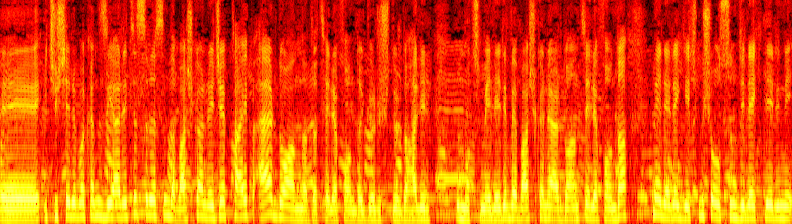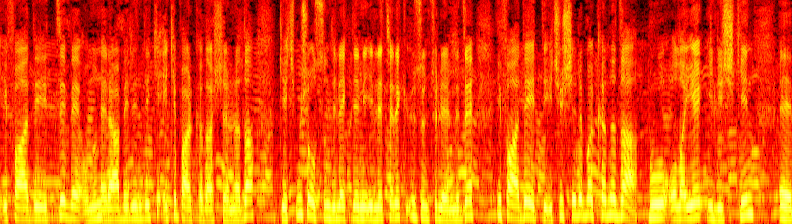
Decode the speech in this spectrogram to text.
E, İçişleri Bakanı ziyareti sırasında Başkan Recep Tayyip Erdoğan'la da telefonda görüştürdü Halil Umut Meler'i ve Başkan Erdoğan telefonda Meler'e geçmiş olsun dileklerini ifade etti ve onun beraberindeki ekip arkadaşlarına da geçmiş olsun dileklerini ileterek üzüntülerini de ifade etti. İçişleri Bakanı da bu olaya ilişkin e,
